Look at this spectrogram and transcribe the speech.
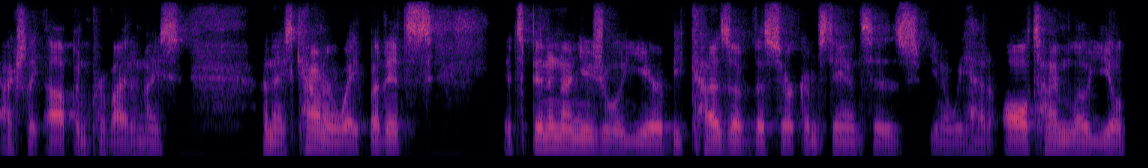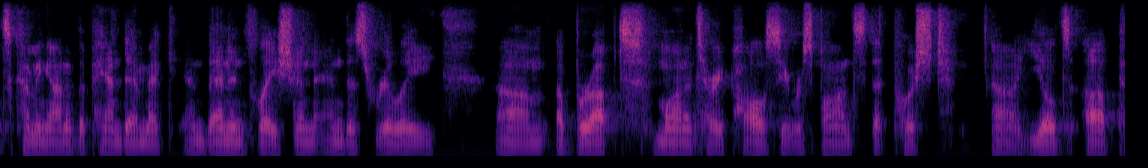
actually up and provide a nice a nice counterweight. But it's it's been an unusual year because of the circumstances. You know, we had all-time low yields coming out of the pandemic, and then inflation, and this really um, abrupt monetary policy response that pushed uh, yields up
